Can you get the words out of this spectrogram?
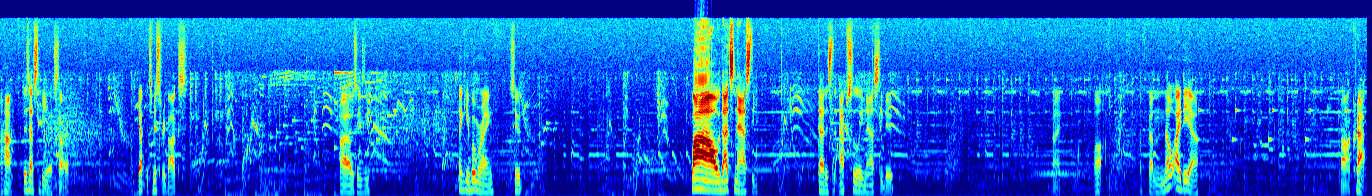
Aha, this has to be a star. Yep, it's mystery box. Oh, that was easy. Thank you, boomerang suit. Wow, that's nasty. That is absolutely nasty, dude. Alright. Well, I've got no idea. Oh, crap.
